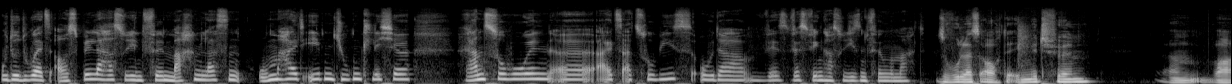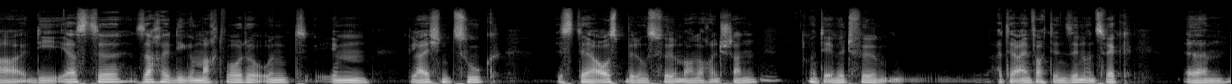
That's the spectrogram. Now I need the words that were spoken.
Udo, du als Ausbilder hast du den Film machen lassen, um halt eben Jugendliche ranzuholen äh, als Azubis oder wes weswegen hast du diesen Film gemacht? Sowohl als auch der Imagefilm ähm, war die erste Sache, die gemacht wurde und im gleichen Zug ist der Ausbildungsfilm auch noch entstanden. Mhm. Und der Imagefilm hatte einfach den Sinn und Zweck, ähm,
